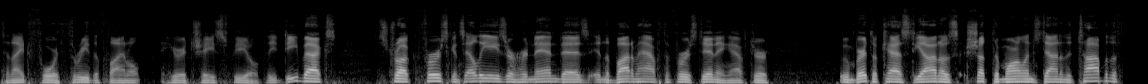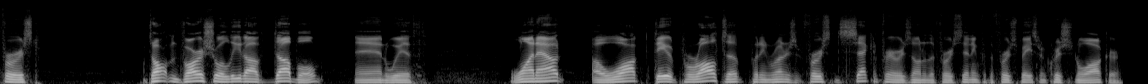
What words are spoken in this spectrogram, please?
Tonight, 4 3 the final here at Chase Field. The D backs struck first against Elieser Hernandez in the bottom half of the first inning after Humberto Castellanos shut the Marlins down in the top of the first. Dalton Varsho a leadoff double, and with one out, a walk, David Peralta putting runners at first and second for Arizona in the first inning for the first baseman Christian Walker.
